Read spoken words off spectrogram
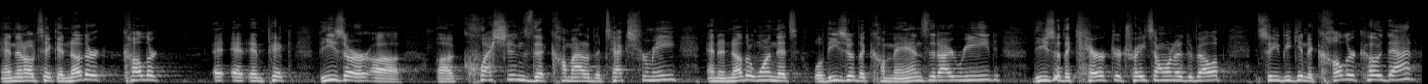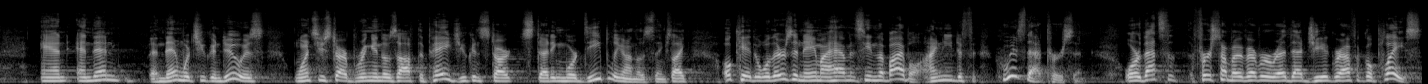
And then I'll take another color and, and pick, these are uh, uh, questions that come out of the text for me, and another one that's, well, these are the commands that I read, these are the character traits I want to develop. So you begin to color code that, and, and, then, and then what you can do is once you start bringing those off the page, you can start studying more deeply on those things. Like, okay, well, there's a name I haven't seen in the Bible. I need to, who is that person? Or that's the first time I've ever read that geographical place.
